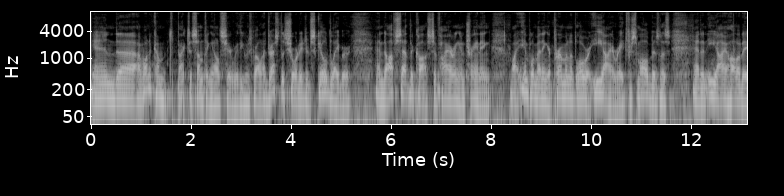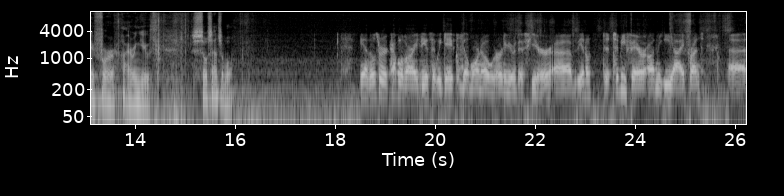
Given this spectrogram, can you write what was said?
and uh, I want to come back to something else here with you as well. Address the shortage of skilled labor and offset the costs of hiring and training by implementing a permanent lower EI rate for small business and an EI holiday for hiring youth. So sensible. Yeah, those were a couple of our ideas that we gave to Bill Morneau earlier this year. Uh, you know, t- to be fair, on the EI front, uh,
